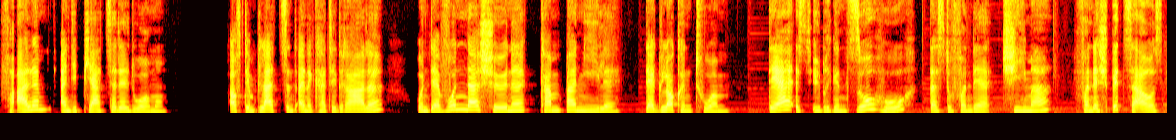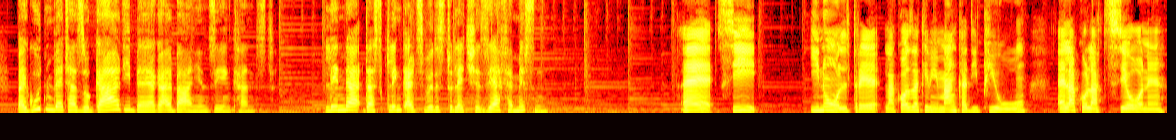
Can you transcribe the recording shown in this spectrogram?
vor allem an die Piazza del Duomo. Auf dem Platz sind eine Kathedrale und der wunderschöne Campanile, der Glockenturm, der ist übrigens so hoch, dass du von der Cima, von der Spitze aus, bei gutem Wetter sogar die Berge Albanien sehen kannst. Linda, das klingt, als würdest du Lecce sehr vermissen. Eh, sì. Inoltre, la cosa che mi manca di più è la colazione.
